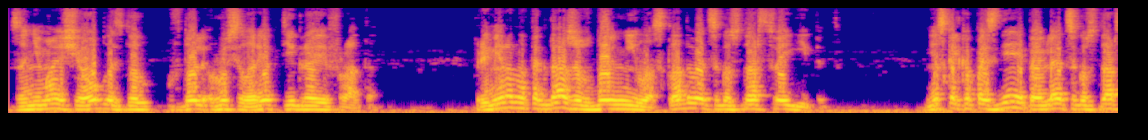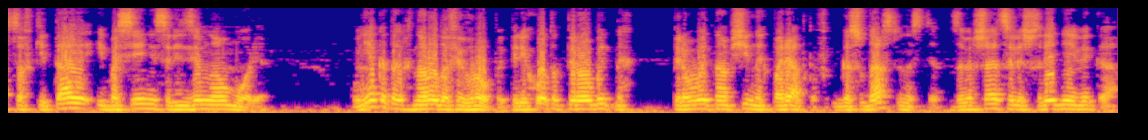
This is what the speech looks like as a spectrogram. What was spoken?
занимающее область вдоль русел рек Тигра и Ефрата. Примерно тогда же вдоль Нила складывается государство Египет. Несколько позднее появляются государства в Китае и бассейне Средиземного моря. У некоторых народов Европы переход от первобытных первобытно-общинных порядков к государственности завершается лишь в средние века.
